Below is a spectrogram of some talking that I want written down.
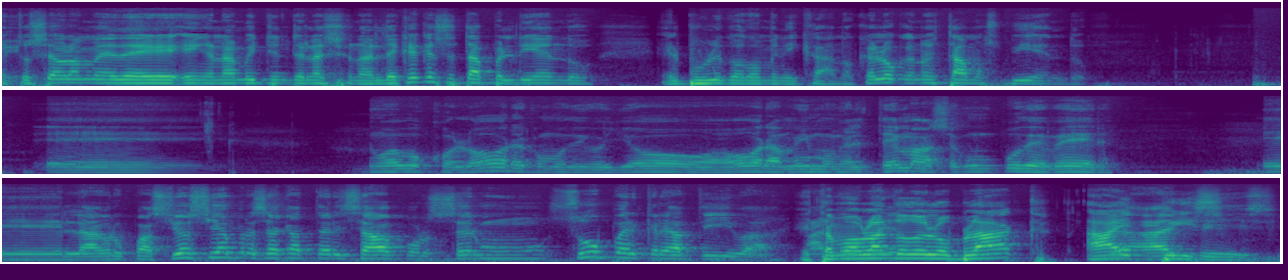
Entonces háblame de en el ámbito internacional, ¿de qué que se está perdiendo el público dominicano? ¿Qué es lo que no estamos viendo? eh, nuevos colores, como digo yo ahora mismo en el tema, según pude ver. Eh, la agrupación siempre se ha caracterizado por ser súper creativa. Estamos hablando de los Black Eyed Peas. Peas.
